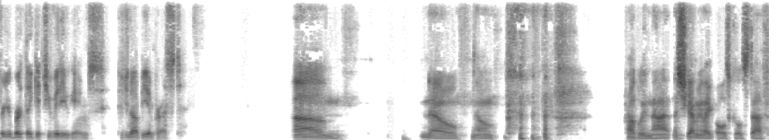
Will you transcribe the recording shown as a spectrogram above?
for your birthday, get you video games. Could you not be impressed? Um, no, no, probably not. Unless you got me like old school stuff.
